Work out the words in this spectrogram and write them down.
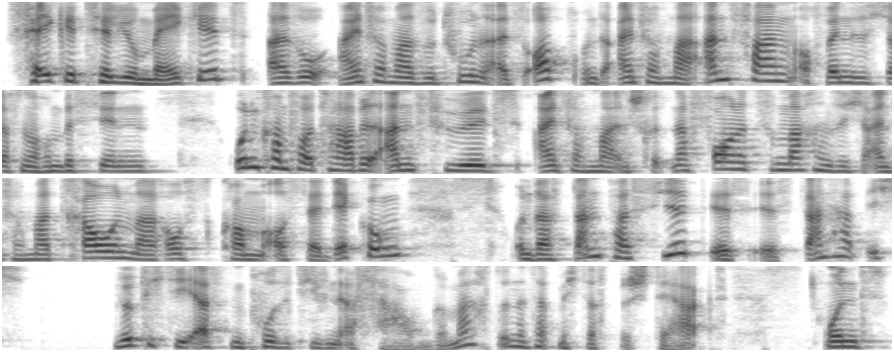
fake it till you make it. Also einfach mal so tun, als ob und einfach mal anfangen, auch wenn sich das noch ein bisschen unkomfortabel anfühlt, einfach mal einen Schritt nach vorne zu machen, sich einfach mal trauen, mal rauszukommen aus der Deckung. Und was dann passiert ist, ist, dann habe ich wirklich die ersten positiven Erfahrungen gemacht und dann hat mich das bestärkt. Und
